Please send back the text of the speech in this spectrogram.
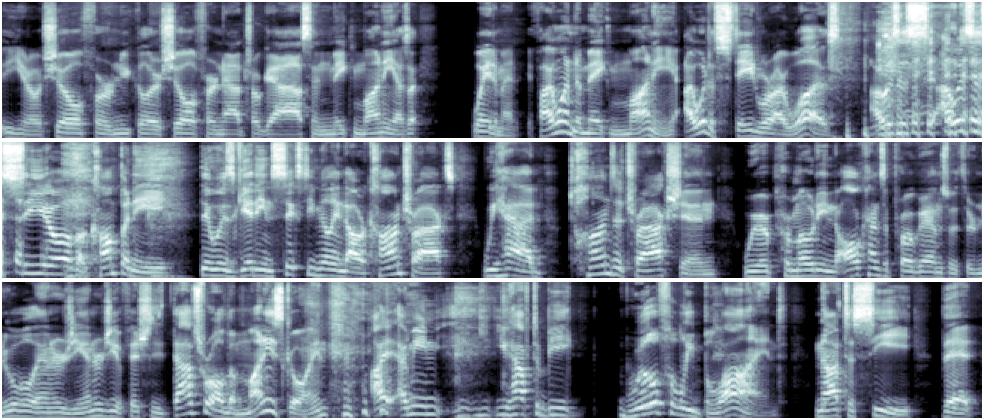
you know shill for nuclear, shill for natural gas, and make money." I was like, wait a minute. If I wanted to make money, I would have stayed where I was. I was a, I was a CEO of a company that was getting $60 million contracts. We had tons of traction. We were promoting all kinds of programs with renewable energy, energy efficiency. That's where all the money's going. I, I mean, you have to be willfully blind not to see that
